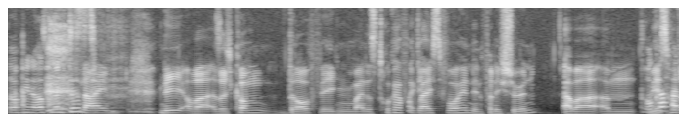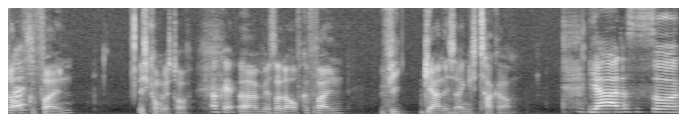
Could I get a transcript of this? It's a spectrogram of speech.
drauf hinaus möchtest. Nein. Nee, aber also ich komme drauf wegen meines Druckervergleichs vorhin, den fand ich schön. Aber ähm, mir ist heute aufgefallen, ich komme gleich drauf. Okay. Äh, mir ist heute aufgefallen, wie gerne ich eigentlich Tacker. Ja, das ist so,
